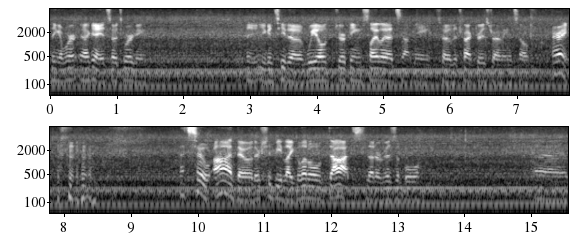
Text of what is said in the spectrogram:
think it worked. Okay, so it's working. You can see the wheel jerking slightly. That's not me. So the tractor is driving itself. All right. That's so odd, though. There should be like little dots that are visible. Um,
